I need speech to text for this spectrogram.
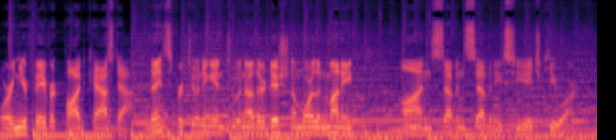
or in your favorite podcast app. Thanks for tuning in to another edition of More Than Money on 770 CHQR.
